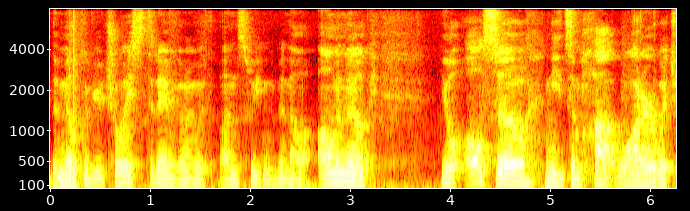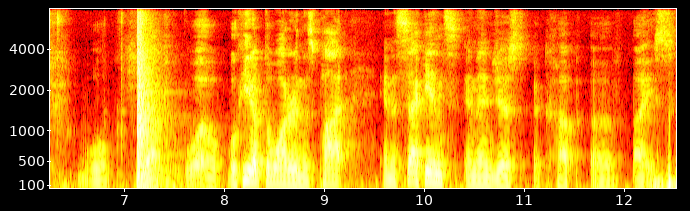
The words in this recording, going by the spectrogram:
the milk of your choice. Today I'm going with unsweetened vanilla almond milk. You'll also need some hot water, which will heat up, whoa, we'll heat up the water in this pot in a second, and then just a cup of ice.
